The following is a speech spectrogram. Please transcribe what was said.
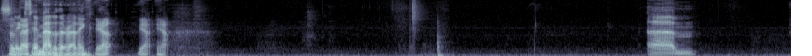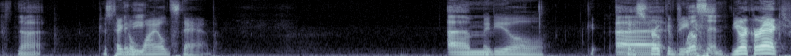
so takes that- him out of the running. Yeah, yeah, yeah. Um, it's not. Just take Maybe- a wild stab. Um, Maybe you'll. get a stroke Uh, of genius. Wilson. You are correct.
